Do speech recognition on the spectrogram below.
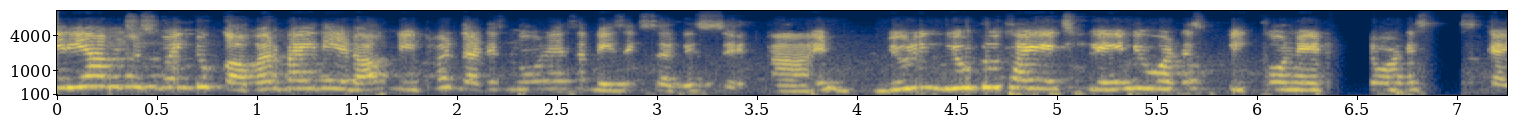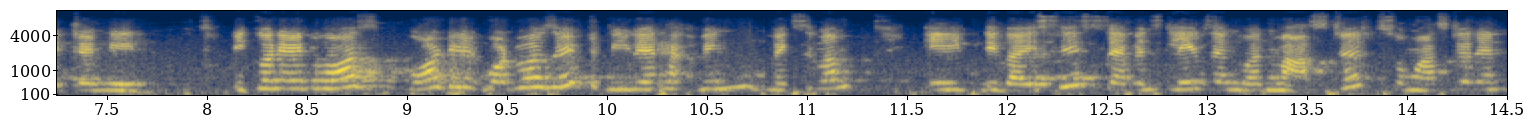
area which is going to cover by the ad hoc network that is known as a basic service set. Uh, in, during Bluetooth, I explained you what is PicoNet, what is ScatterNet. PicoNet was what? What was it? We were having maximum eight devices, seven slaves and one master. So master and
